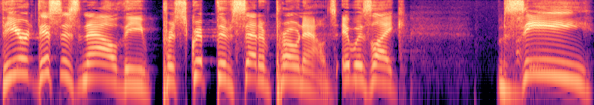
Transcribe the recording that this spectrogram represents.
here this is now the prescriptive set of pronouns. It was like Z.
